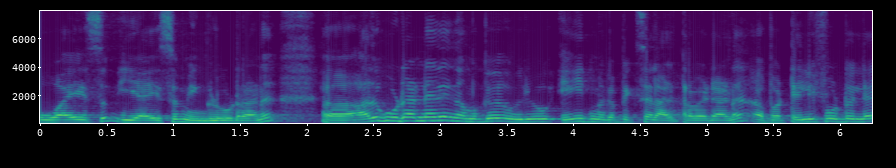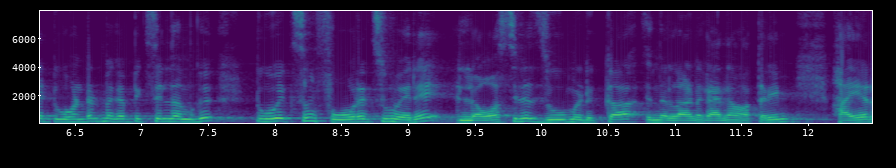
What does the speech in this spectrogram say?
ഒ ഐ എസും ഇ ഐ എസും ഇൻക്ലൂഡഡ് ആണ്. ആ, തന്നെ നമുക്ക് ഒരു എയ്റ്റ് മെഗാ പിക്സൽ അൾട്രാവൈഡ് ആണ്. അപ്പോൾ ടെലിഫോട്ടോയിലെ ടു ഹൺഡ്രഡ് മെഗാ പിക്സൽ നമുക്ക് ടു എക്സും ഫോർ എക്സും വരെ ലോസിൽ സൂം എടുക്കുക എന്നുള്ളതാണ്. കാരണം അത്രയും ഹയർ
